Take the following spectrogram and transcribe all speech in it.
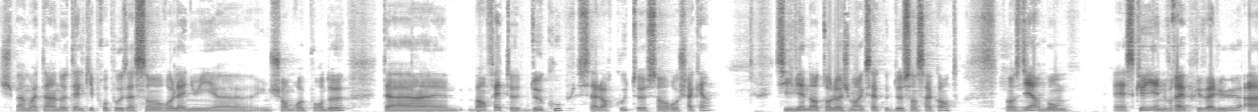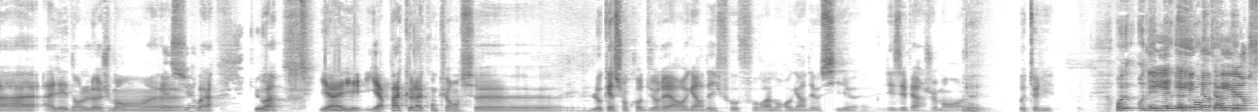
je sais pas moi, tu as un hôtel qui propose à 100 euros la nuit euh, une chambre pour deux, tu as en fait deux couples, ça leur coûte 100 euros chacun. S'ils viennent dans ton logement et que ça coûte 250, ils vont se dire, bon, est-ce qu'il y a une vraie plus-value à aller dans le logement Bien euh, sûr. Voilà, tu vois, il n'y a, y a pas que la concurrence euh, location courte durée à regarder, il faut, faut vraiment regarder aussi euh, les hébergements euh, hôteliers. On, on est Et, bien et, d'accord que tu et un peu. alors, ce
